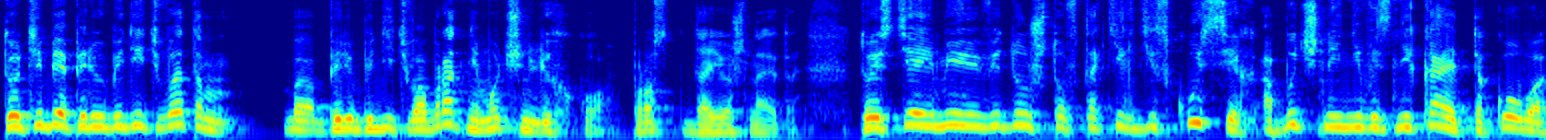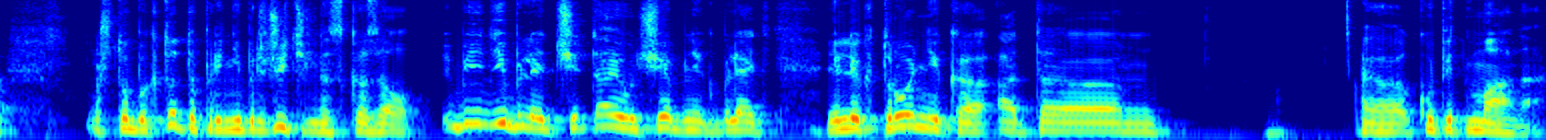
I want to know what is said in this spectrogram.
то тебя переубедить в этом, переубедить в обратном очень легко. Просто даешь на это. То есть я имею в виду, что в таких дискуссиях обычно и не возникает такого, чтобы кто-то пренебрежительно сказал, иди, блядь, читай учебник, блядь, электроника от э, э, Купитмана.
